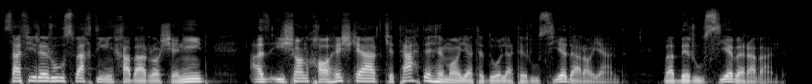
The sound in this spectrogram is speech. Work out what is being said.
سفیر روس وقتی این خبر را شنید از ایشان خواهش کرد که تحت حمایت دولت روسیه درآیند و به روسیه بروند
